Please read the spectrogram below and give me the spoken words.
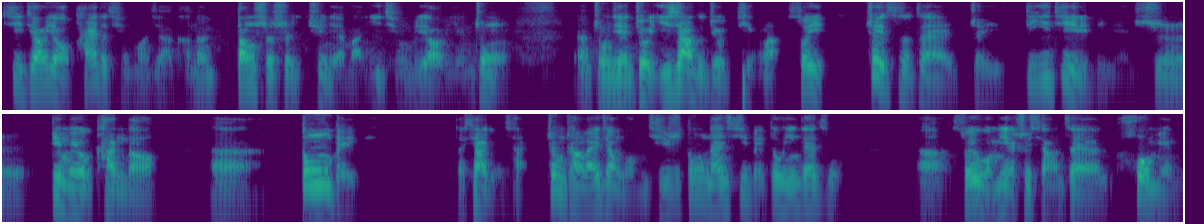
即将要拍的情况下，可能当时是去年吧，疫情比较严重，呃，中间就一下子就停了。所以这次在这第一季里面是并没有看到呃东北的下酒菜。正常来讲，我们其实东南西北都应该做啊，所以我们也是想在后面。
